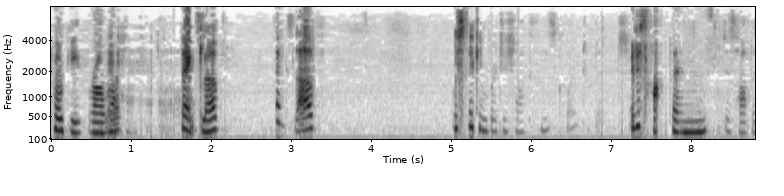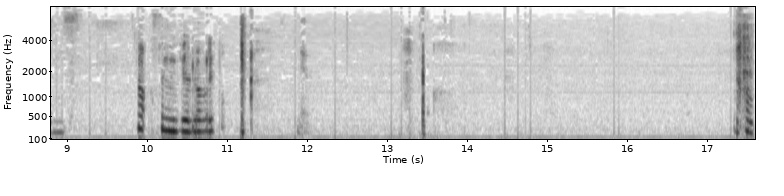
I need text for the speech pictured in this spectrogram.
pokey for all of us. Thanks, love. Thanks, love. We stick in British accents quite a bit. It just happens. It just happens. Not some of your lollipop. No. Oh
